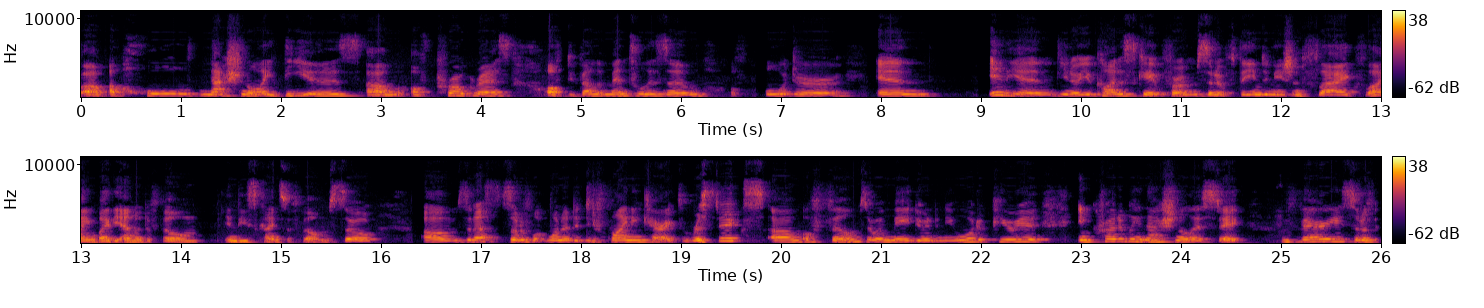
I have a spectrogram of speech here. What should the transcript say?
um, uphold national ideas um, of progress, of developmentalism, of order, and in the end, you know, you can't escape from sort of the Indonesian flag flying by the end of the film in these kinds of films. So, um, so that's sort of one of the defining characteristics um, of films that were made during the New Order period. Incredibly nationalistic, very sort of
